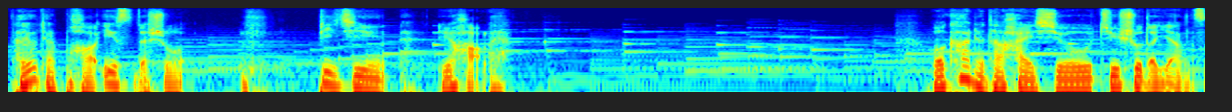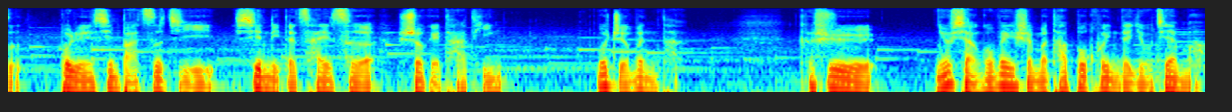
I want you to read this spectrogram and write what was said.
他有点不好意思的说：“ 毕竟约好了呀。”我看着他害羞拘束的样子，不忍心把自己心里的猜测说给他听。我只问他：“可是，你有想过为什么他不回你的邮件吗？”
